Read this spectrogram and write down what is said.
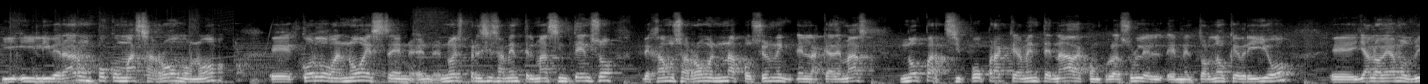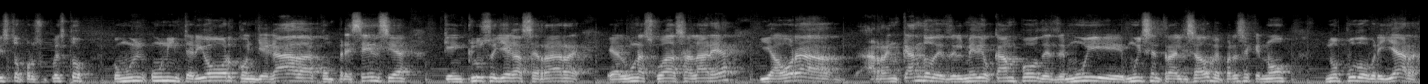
y, y liberar un poco más a Romo, ¿no? Eh, Córdoba no es, no es precisamente el más intenso. Dejamos a Romo en una posición en, la que además no participó prácticamente nada con Cruz Azul en el torneo que brilló. Eh, ya lo habíamos visto, por supuesto, como un, interior, con llegada, con presencia, que incluso llega a cerrar eh, algunas jugadas al área. Y ahora, arrancando desde el medio campo, desde muy, muy centralizado, me parece que no, no pudo brillar.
